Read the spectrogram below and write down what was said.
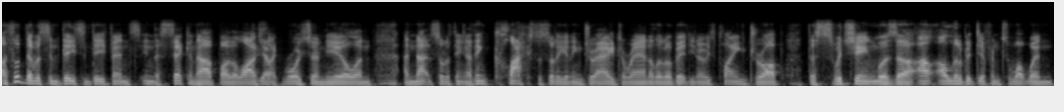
I thought there was some decent defense in the second half by the likes yep. like Royce O'Neale and and that sort of thing. I think Clax was sort of getting dragged around a little bit. You know he's playing drop. The switching was uh, a, a little bit different to what when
